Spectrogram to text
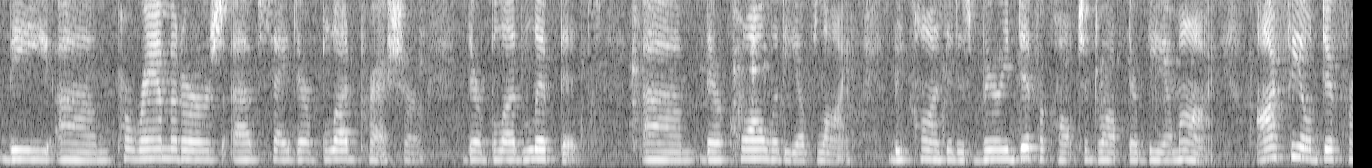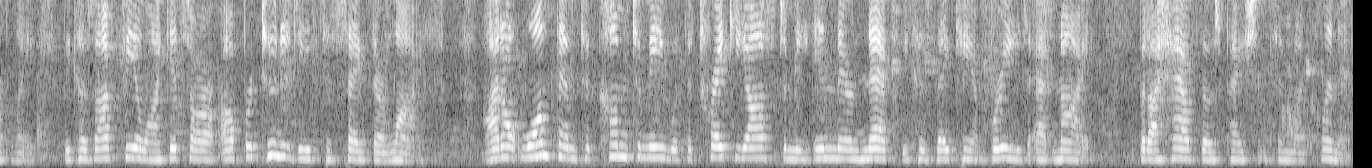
the um, parameters of, say, their blood pressure, their blood lipids, um, their quality of life, because it is very difficult to drop their BMI. I feel differently because I feel like it's our opportunities to save their life. I don't want them to come to me with a tracheostomy in their neck because they can't breathe at night. But I have those patients in my clinic.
